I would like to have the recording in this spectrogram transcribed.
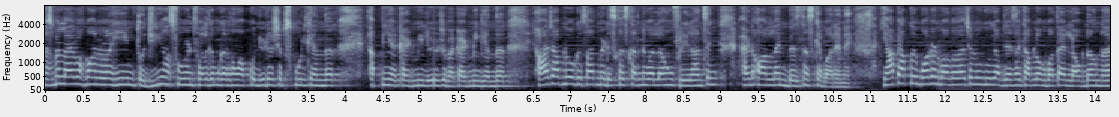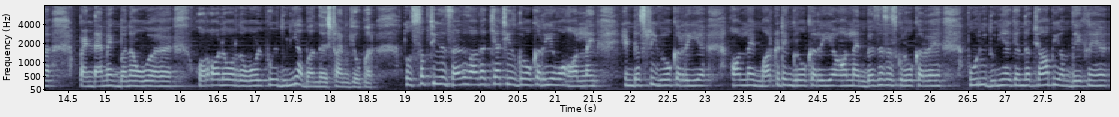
बसमीम तो जी हाँ स्टूडेंट्स वेलकम करता हूँ आपको लीडरशिप स्कूल के अंदर, अपनी एकेडमी लीडरशिप एकेडमी के अंदर। आज आप लोगों के साथ मैं डिस्कस करने वाला हूँ फ्रीलांसिंग एंड ऑनलाइन बिज़नेस के बारे में। यहाँ पे आपको इंपॉर्टेंट बात बता चलूँ क्योंकि आप जैसा कि आप लोगों को पता है लॉकडाउन है पेंडेमिक बना हुआ है, और ऑल ओवर द वर्ल्ड पूरी दुनिया बंद है इस टाइम के ऊपर। तो सब चीज़ें ज़्यादा से ज़्यादा क्या चीज़ ग्रो कर रही है? वो ऑनलाइन इंडस्ट्री ग्रो कर रही है ऑनलाइन मार्केटिंग ग्रो कर रही है ऑनलाइन बिजनेसेस ग्रो कर रहे हैं। पूरी दुनिया के अंदर जहाँ भी हम देख रहे हैं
